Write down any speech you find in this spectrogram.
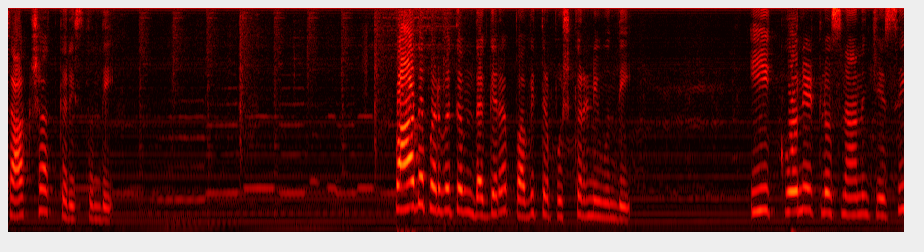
సాక్షాత్కరిస్తుంది. పాదపర్వతం దగ్గర పవిత్ర పుష్కరిణి ఉంది. ఈ కోనేట్లో స్నానం చేసి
